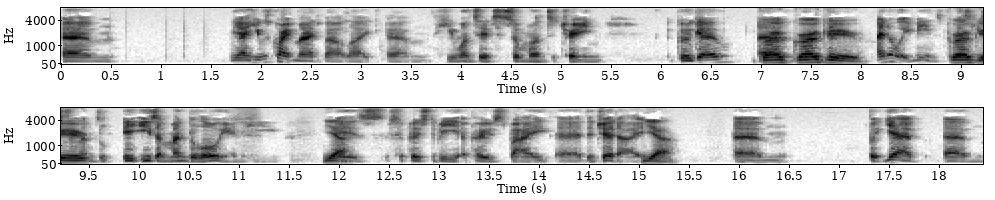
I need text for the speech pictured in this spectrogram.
um, yeah, he was quite mad about like um, he wanted someone to train Grugo. Gro- Um, grogu I know what he means. because He's a, Grogu. Mandal- he's a Mandalorian. He yeah is supposed to be opposed by uh, the Jedi. yeah Um, but yeah, um,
